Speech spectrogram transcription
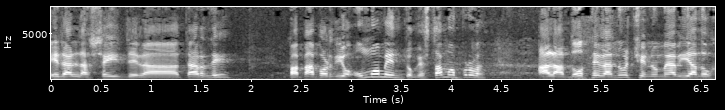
eran las 6 de la tarde. Papá, por Dios, un momento, que estamos probando. A las 12 de la noche no me había do-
